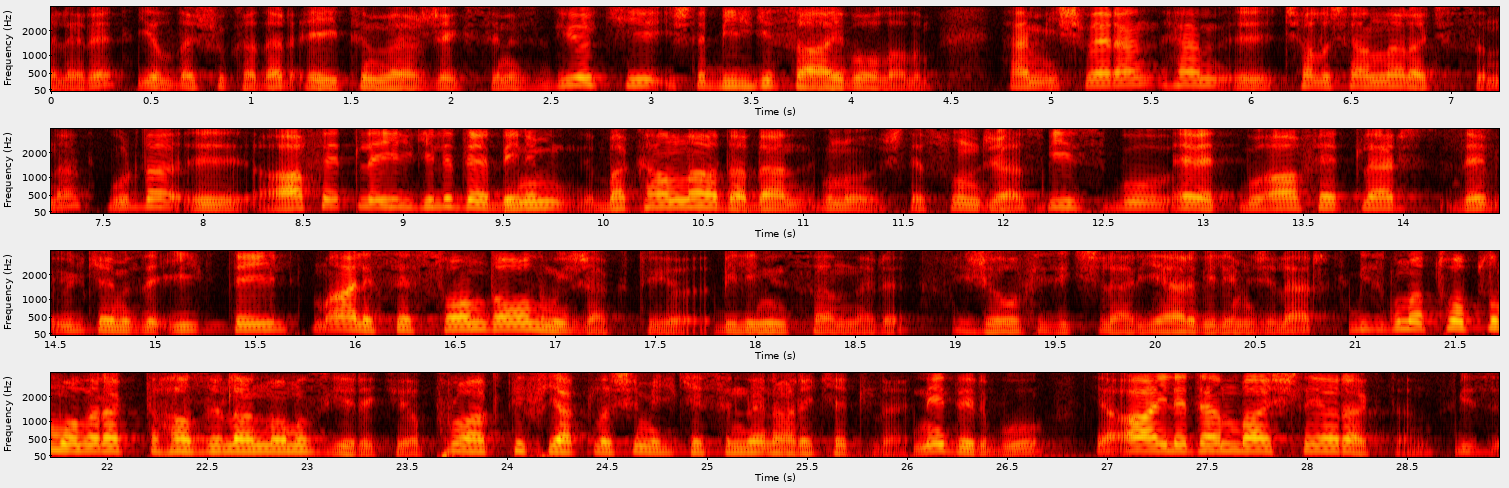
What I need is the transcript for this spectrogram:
işletmelere yılda şu kadar eğitim vereceksiniz. Diyor ki işte bilgi sahibi olalım hem işveren hem e, çalışanlar açısından. Burada e, afetle ilgili de benim bakanlığa da ben bunu işte sunacağız. Biz bu evet bu afetler de ülkemizde ilk değil maalesef son da olmayacak diyor bilim insanları, jeofizikçiler, yer bilimciler. Biz buna toplum olarak da hazırlanmamız gerekiyor. Proaktif yaklaşım ilkesinden hareketle. Nedir bu? Ya aileden başlayaraktan biz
